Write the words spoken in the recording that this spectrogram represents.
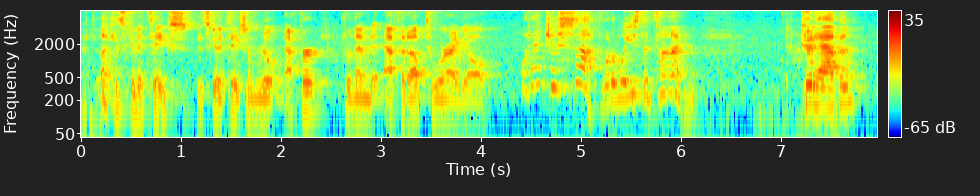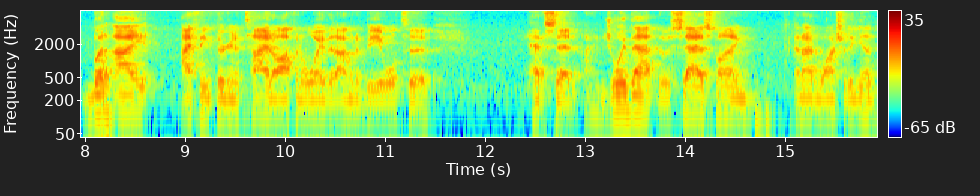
I feel like it's gonna take it's gonna take some real effort for them to f it up to where I go, well, that just sucked. What a waste of time. Could happen, but I I think they're gonna tie it off in a way that I'm gonna be able to have said I enjoyed that. That was satisfying, and I'd watch it again.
